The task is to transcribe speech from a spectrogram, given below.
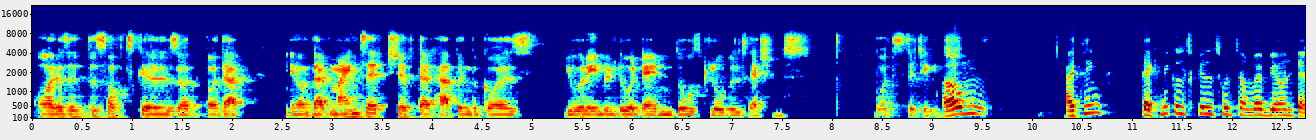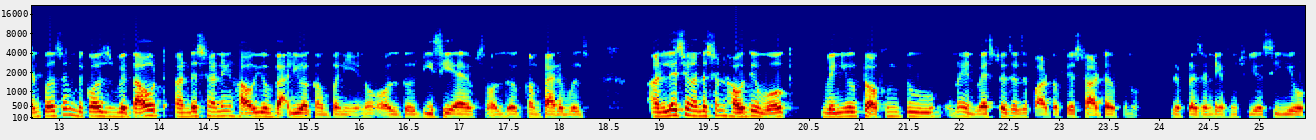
or is it the soft skills, or or that you know that mindset shift that happened because you were able to attend those global sessions? What's the change? Um, I think technical skills would somewhere be around 10% because without understanding how you value a company you know all the dcfs all the comparables unless you understand how they work when you're talking to you know investors as a part of your startup you know representing essentially your ceo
